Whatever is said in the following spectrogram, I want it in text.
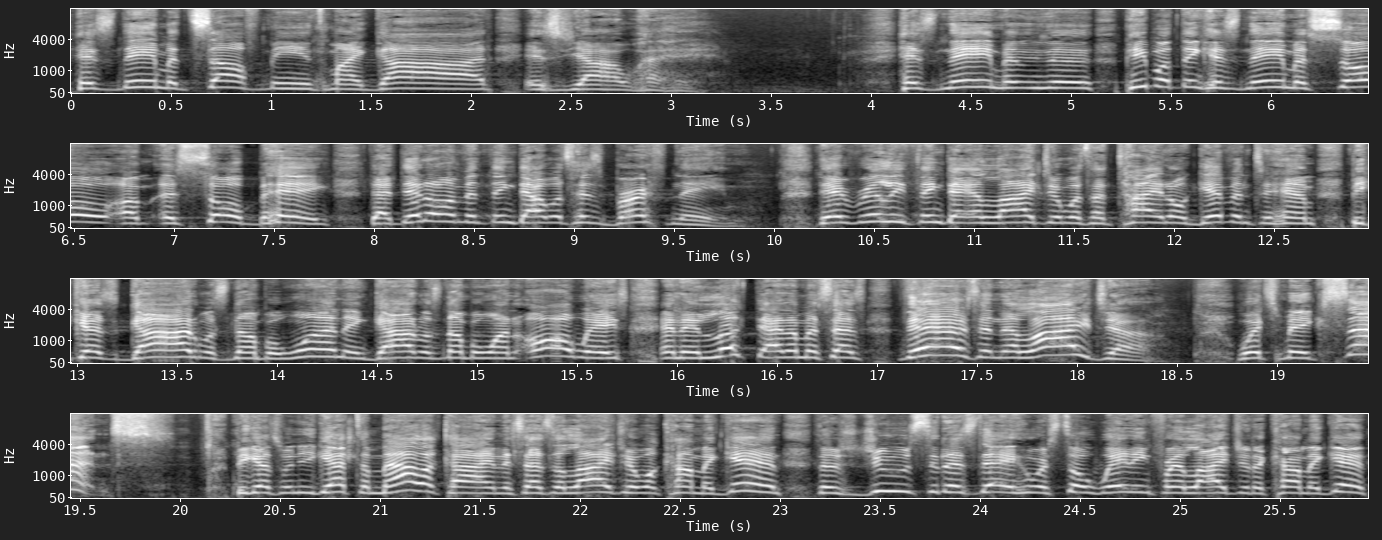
his name itself means, My God is Yahweh. His name, people think his name is so, um, is so big that they don't even think that was his birth name. They really think that Elijah was a title given to him because God was number one and God was number one always. And they looked at him and says, "There's an Elijah," which makes sense. Because when you get to Malachi and it says Elijah will come again, there's Jews to this day who are still waiting for Elijah to come again.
